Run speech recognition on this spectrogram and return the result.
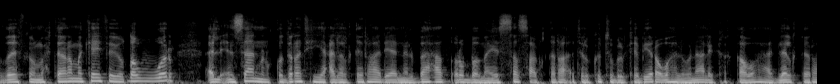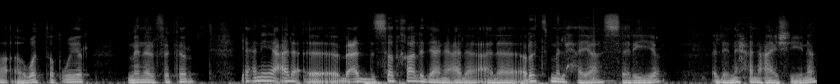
ضيفكم المحترمة كيف يطور الإنسان من قدرته على القراءة؟ لأن البعض ربما يستصعب قراءة الكتب الكبيرة وهل هنالك قواعد للقراءة والتطوير من الفكر؟ يعني على آه، بعد الأستاذ خالد يعني على على رتم الحياة السريع اللي نحن عايشينه.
